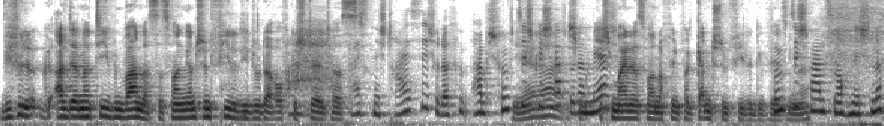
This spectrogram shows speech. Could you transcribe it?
Wie viele Alternativen waren das? Das waren ganz schön viele, die du da aufgestellt hast. weiß nicht, 30 oder habe ich 50 Ja, geschafft ich, oder mehr? Ich meine, es waren auf jeden Fall ganz schön viele gewesen. 50 ne? waren es noch nicht, ne?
